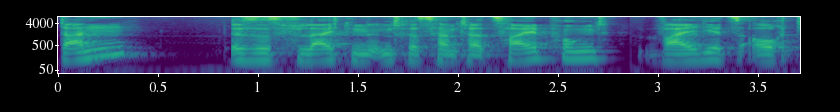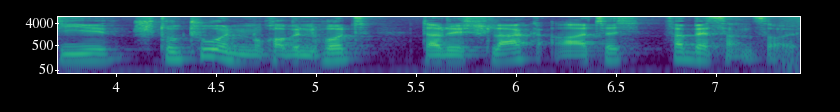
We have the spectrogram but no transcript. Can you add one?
dann ist es vielleicht ein interessanter Zeitpunkt, weil jetzt auch die Strukturen in Robinhood dadurch schlagartig verbessern soll.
